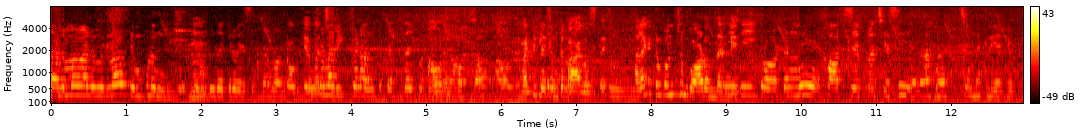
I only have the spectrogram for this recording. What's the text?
ధనుమాలూరులో టెంపుల్ ఉంది. టెంపుల్ దగ్గర వేసేద్దాము. మరి ఇక్కడ అంత పెద్ద మట్టి ప్లేస్ ఉంటే బాగా వస్తాయి. అలాగే ఇక్కడ కొంచెం గోడ ఉందండి. ఇది క్రాటన్ని హార్ట్ షేప్లో చేసి చిన్న క్రియేటివిటీ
